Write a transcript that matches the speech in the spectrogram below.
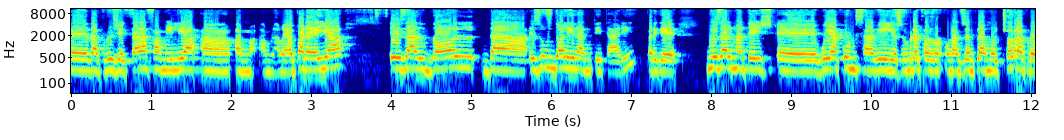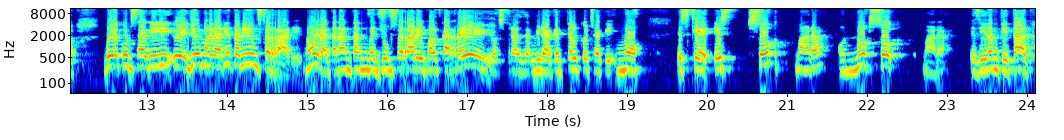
eh, de projectar de família eh, amb, amb la meva parella, és el dol de... és un dol identitari, perquè no és el mateix, eh, vull aconseguir, jo sempre poso un exemple molt xorra, però vull aconseguir, eh, jo m'agradaria tenir un Ferrari, no? I de tant en tant veig un Ferrari pel carrer i, ostres, mira, aquest té el cotxe aquí. No, és que és soc mare o no soc mare és identitat.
